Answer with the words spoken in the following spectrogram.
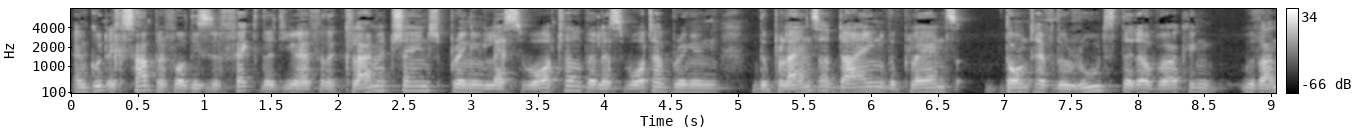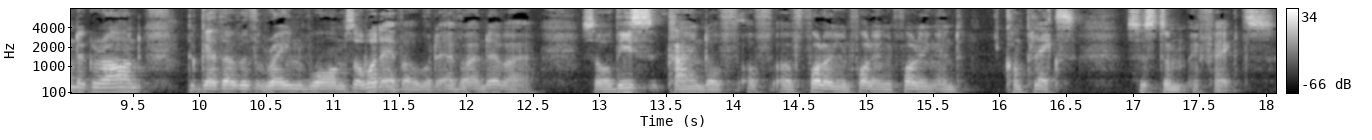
a good example for this effect that you have the climate change bringing less water, the less water bringing the plants are dying, the plants don't have the roots that are working with underground together with rain worms or whatever, whatever and ever. So these kind of, of, of following and following and following and complex system effects.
